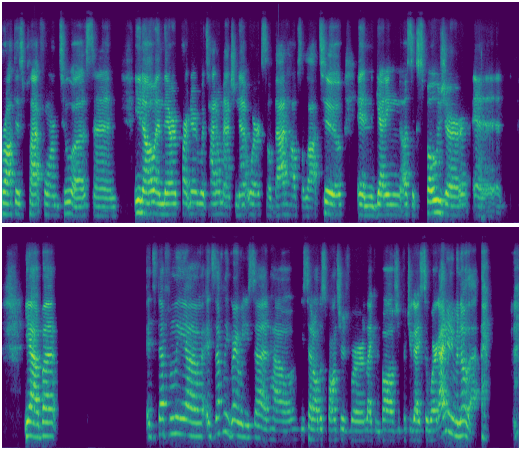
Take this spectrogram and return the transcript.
brought this platform to us and you know and they're partnered with title match network so that helps a lot too in getting us exposure and yeah but it's definitely uh it's definitely great what you said how you said all the sponsors were like involved. She put you guys to work. I didn't even know that.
